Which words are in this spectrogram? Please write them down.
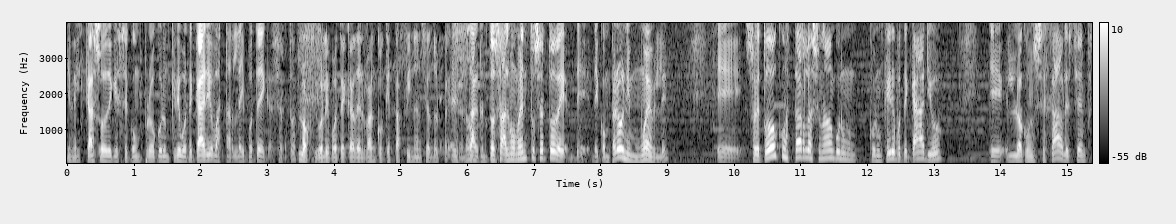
y en el caso de que se compró con un crédito hipotecario, va a estar la hipoteca, ¿cierto? Lógico, la hipoteca del banco que está financiando el precio, ¿no? Exacto. Entonces, al momento, ¿cierto?, de, de- de comprar un inmueble, eh, sobre todo cuando está relacionado con un, con un crédito hipotecario, eh, lo aconsejable siempre,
